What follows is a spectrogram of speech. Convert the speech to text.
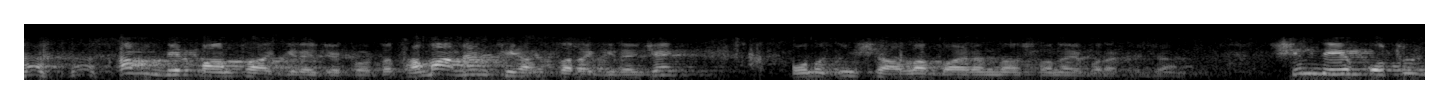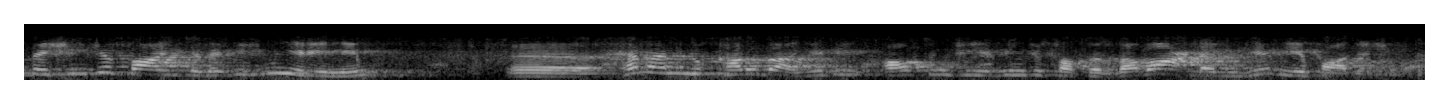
tam bir mantığa girecek orada. Tamamen kıyaslara girecek. Onu inşallah bayramdan sonraya bırakacağım. Şimdi 35. sayfada İzmiri'nin e, hemen yukarıda 7, 6. 7. satırda va'lem diye bir ifadesi var.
